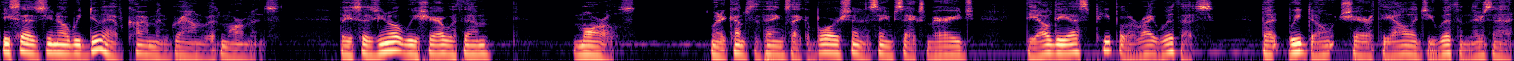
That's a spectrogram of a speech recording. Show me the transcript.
He says, you know, we do have common ground with Mormons. But he says, you know what we share with them? Morals. When it comes to things like abortion and same sex marriage, the LDS people are right with us. But we don't share theology with them. There's a,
